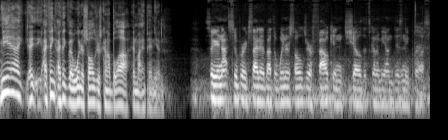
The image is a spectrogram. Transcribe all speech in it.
Yeah, I, I- think I think the Winter Soldier is kind of blah, in my opinion. So you're not super excited about the Winter Soldier Falcon show that's going to be on Disney Plus?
